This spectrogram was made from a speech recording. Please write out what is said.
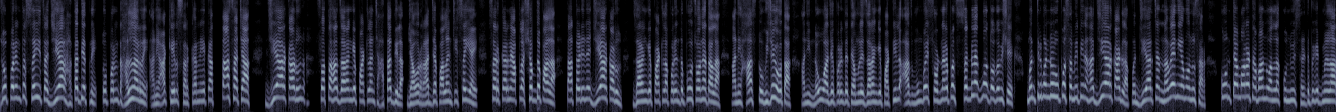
जोपर्यंत सहीचा जी आर हातात येत नाही तोपर्यंत हलणार नाही. आणि अखेर सरकारने एका तासाच्या आत जी आर काढून स्वतः जरांगे पाटलांच्या हातात दिला ज्यावर राज्यपालांची सही आहे. सरकारने आपला शब्द पाळला. तातडीने जी आर काढून जरांगे पाटलापर्यंत पोहोचवण्यात आला आणि हाच तो विजय होता. आणि नऊ वाजेपर्यंत त्यामुळे जरांगे पाटील आज मुंबईत सोडणारे पण सगळ्यात महत्त्वाचा विषय मंत्रिमंडळ उपसमितीने हा जी आर काढला पण जी आरच्या नव्या नियमानुसार कोणत्या मराठा बांधवांना कुणवी सर्टिफिकेट मिळणार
